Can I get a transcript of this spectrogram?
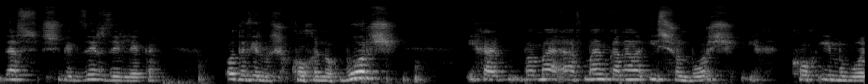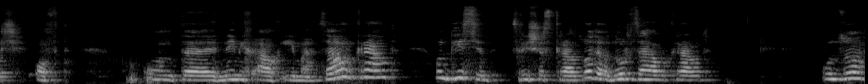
Das schmeckt sehr, sehr lecker. Oder wir kochen noch Borsch. Ich auf meinem Kanal ist schon Borsch. Ich koche immer Borsch, oft. Und äh, nehme ich auch immer Sauerkraut und ein bisschen frisches Kraut oder nur Sauerkraut. Und so,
